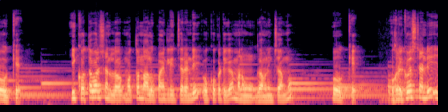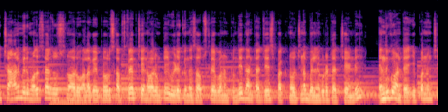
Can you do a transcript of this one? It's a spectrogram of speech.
ఓకే. ఈ కొత్త వెర్షన్లో మొత్తం నాలుగు పాయింట్లు ఇచ్చారండి. ఒక్కొక్కటిగా మనం గమనించాము. ఓకే. ఒక రిక్వెస్ట్ అండి ఈ ఛానల్ మీరు మొదటిసారి చూస్తున్నారు అలాగే ఇప్పుడు సబ్స్క్రైబ్ చేయని వారు ఉంటే వీడియో కింద సబ్స్క్రైబ్ అని ఉంటుంది దాన్ని టచ్ చేసి పక్కన వచ్చిన బెల్ని కూడా టచ్ చేయండి. ఎందుకు అంటే ఇప్పటి నుంచి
